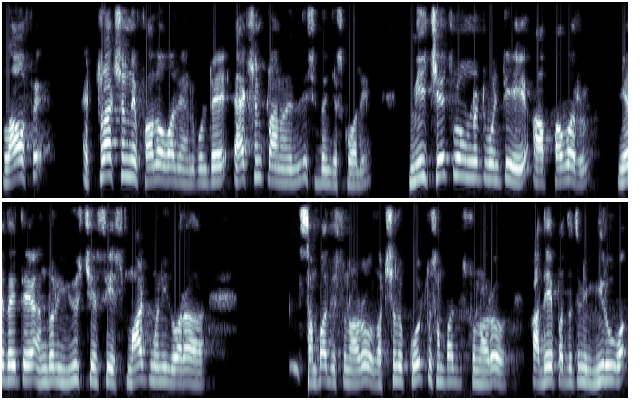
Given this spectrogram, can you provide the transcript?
లా ఆఫ్ అట్రాక్షన్ని ఫాలో అవ్వాలి అనుకుంటే యాక్షన్ ప్లాన్ అనేది సిద్ధం చేసుకోవాలి. మీ చేతిలో ఉన్నటువంటి ఆ పవర్ ఏదైతే అందరూ యూజ్ చేసి స్మార్ట్ మనీ ద్వారా సంపాదిస్తున్నారో లక్షల కోట్లు సంపాదిస్తున్నారో అదే పద్ధతిని మీరు వా-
